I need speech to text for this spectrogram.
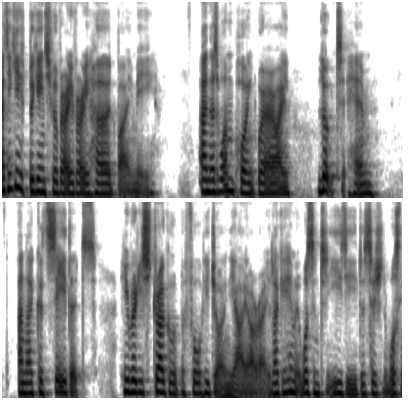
I think he began to feel very, very heard by me. And there's one point where I looked at him And I could see that he really struggled before he joined the IRA. Like him, it wasn't an easy decision. It wasn't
